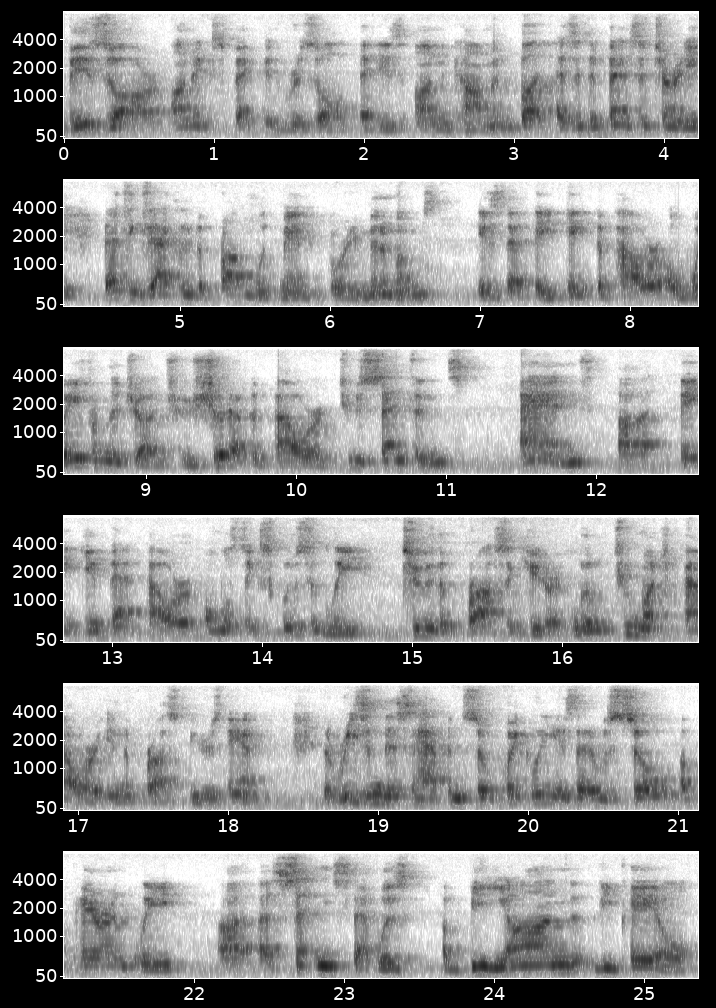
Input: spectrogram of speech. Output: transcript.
bizarre, unexpected result that is uncommon. But as a defense attorney, that's exactly the problem with mandatory minimums is that they take the power away from the judge who should have the power to sentence and uh, they give that power almost exclusively to the prosecutor. A little too much power in the prosecutor's hand. The reason this happened so quickly is that it was so apparently uh, a sentence that was beyond the pale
